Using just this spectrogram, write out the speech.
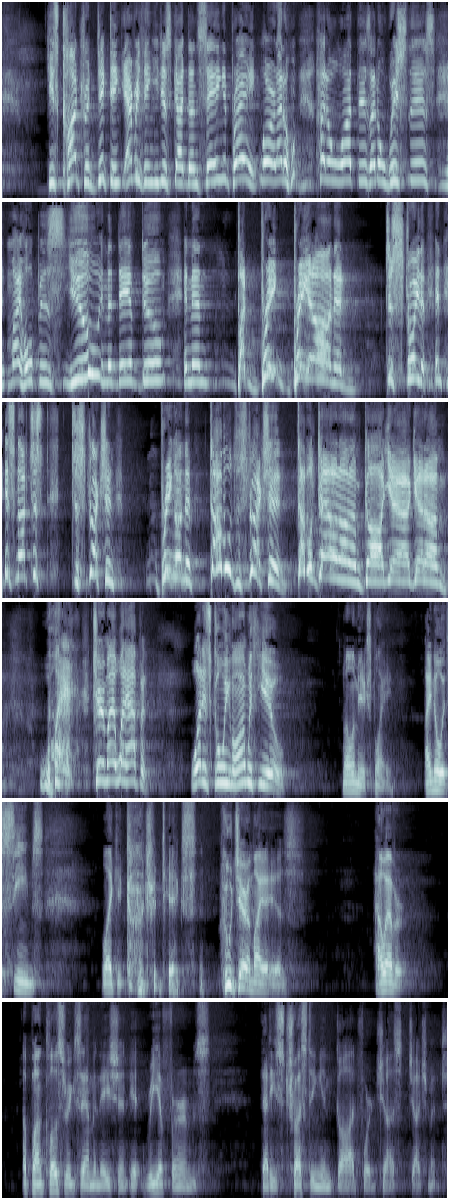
he's contradicting everything he just got done saying and praying. Lord, I don't, I don't want this. I don't wish this. My hope is you in the day of doom. And then, but bring, bring it on and destroy them. And it's not just destruction, bring on them double destruction. Double down on them, God. Yeah, get them. What? Jeremiah, what happened? What is going on with you? Well, let me explain. I know it seems like it contradicts who Jeremiah is. However, upon closer examination, it reaffirms that he's trusting in God for just judgment.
